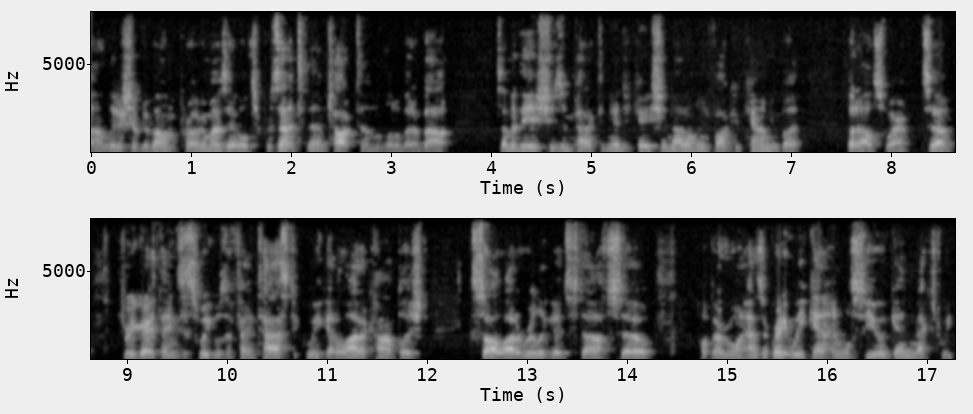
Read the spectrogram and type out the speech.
uh, leadership development program, I was able to present to them, talk to them a little bit about some of the issues impacting education, not only in Fauquier County but but elsewhere. So three great things this week was a fantastic week. Got a lot accomplished. Saw a lot of really good stuff. So hope everyone has a great weekend, and we'll see you again next week.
